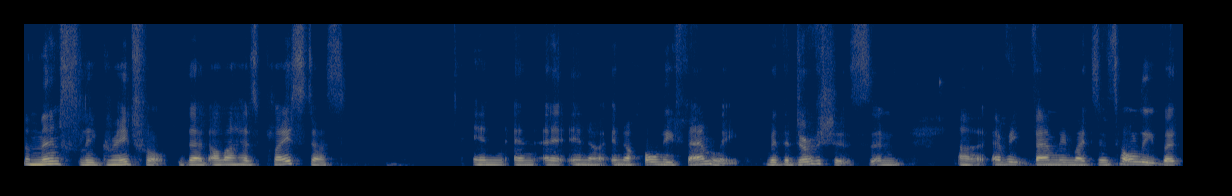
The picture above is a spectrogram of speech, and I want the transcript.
immensely grateful that Allah has placed us in, in, in, a, in a holy family with the dervishes and uh, every family might say it's holy, but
